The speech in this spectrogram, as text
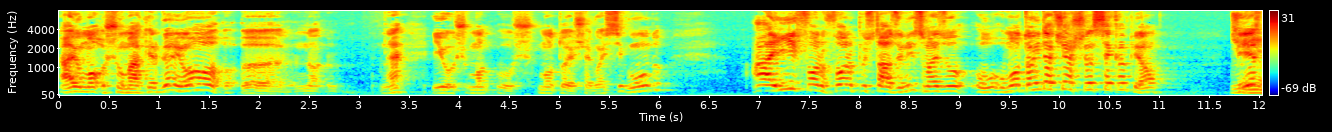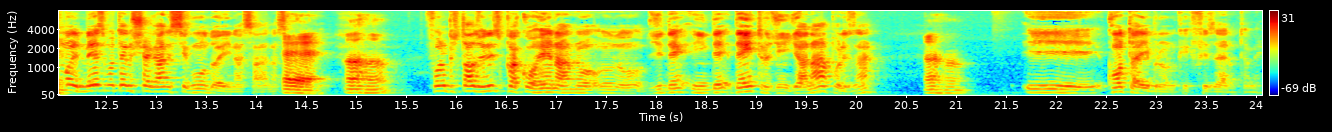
Aí o Schumacher ganhou, uh, no, né? E o, o Montoya chegou em segundo. Aí foram, foram para os Estados Unidos, mas o, o, o Montoya ainda tinha chance de ser campeão. Mesmo, mesmo tendo chegado em segundo aí nessa, nessa é, aham. Foram para os Estados Unidos para correr na, no, no de, de, dentro de Indianápolis, né? Uh -huh. E conta aí, Bruno, o que, que fizeram também.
